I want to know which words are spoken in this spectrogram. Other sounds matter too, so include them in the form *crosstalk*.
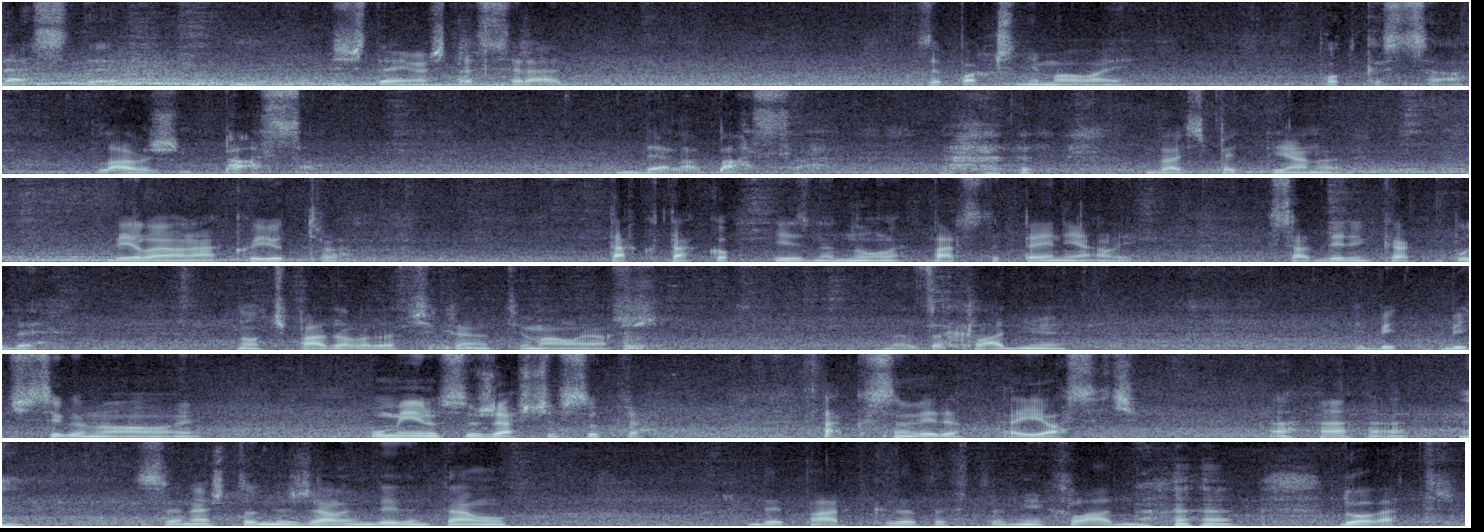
teste, da ste, šta ima šta se radi. Započinjemo ovaj podcast sa lavežem pasa. Dela basa. *laughs* 25. januar. Bilo je onako jutro. Tako, tako, iznad nule, par stepeni, ali sad vidim kako bude noć padala da će krenuti malo još da zahladnjuje i bit, bit će sigurno ovaj, u minusu žašćev sutra. Tako sam vidio, a i osjećam. Sve nešto ne želim da idem tamo gde je park, zato što mi je hladno. *laughs* Do vetra.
